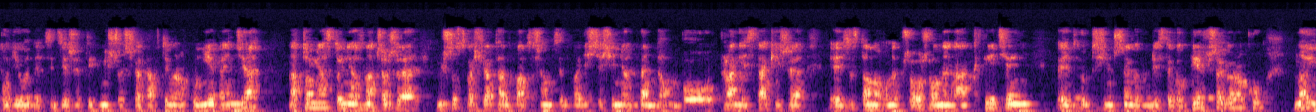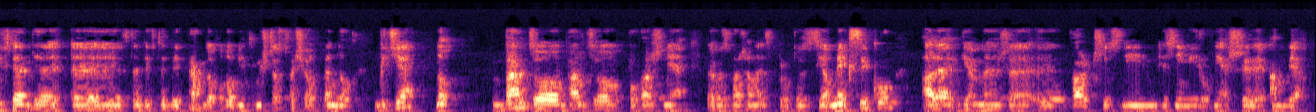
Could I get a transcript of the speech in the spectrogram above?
podjęły decyzję, że tych Mistrzostw Świata w tym roku nie będzie. Natomiast to nie oznacza, że Mistrzostwa Świata 2020 się nie odbędą, bo plan jest taki, że e, zostaną one przełożone na kwiecień e, 2021 roku, no i wtedy, e, wtedy, wtedy prawdopodobnie te mistrzostwa się odbędą. Gdzie? No bardzo, bardzo poważnie rozważana jest propozycja Meksyku, ale wiemy, że e, walczy z, nim, z nimi również e, Anglia.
